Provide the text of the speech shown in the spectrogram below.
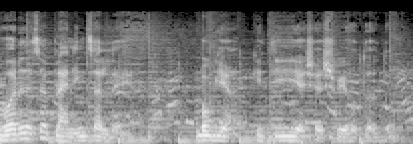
वर त्याचं प्लॅनिंग चाललंय. बघूया किती यशस्वी होतो तो.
